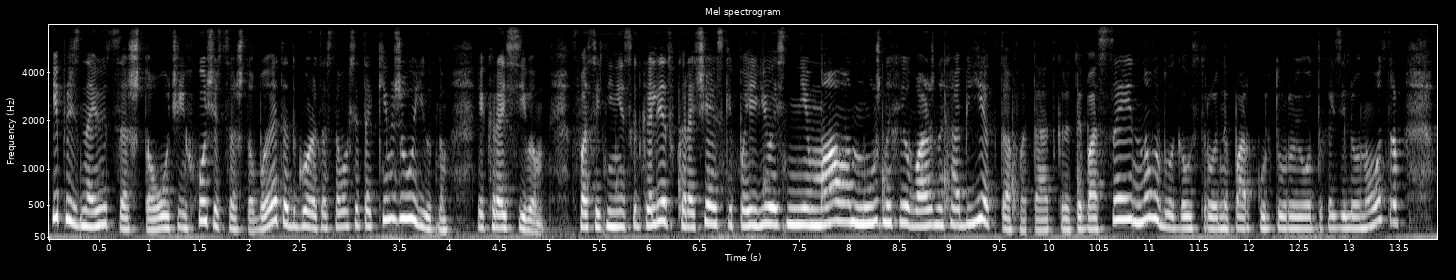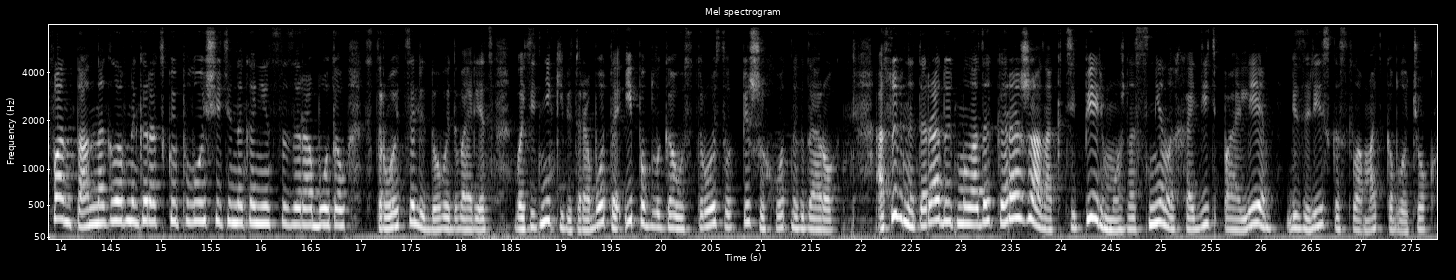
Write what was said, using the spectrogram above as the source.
и признаются, что очень хочется, чтобы этот город оставался таким же уютным и красивым. В последние несколько лет в Карачаевске появилось немало нужных и важных объектов. Это открытый бассейн, новый благоустроенный парк культуры и отдыха «Зеленый остров», фонтан на главной городской площади наконец-то заработал, строится Ледовый дворец. В эти дни кипит работа и по благоустройству пешеходных дорог. Особенно это радует молодых горожанок. Теперь можно смело ходить по аллеям без риска сломать каблучок.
